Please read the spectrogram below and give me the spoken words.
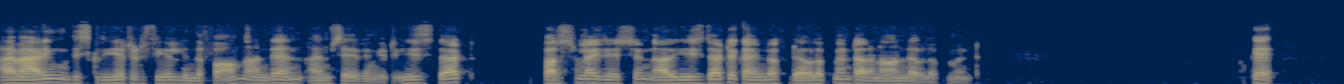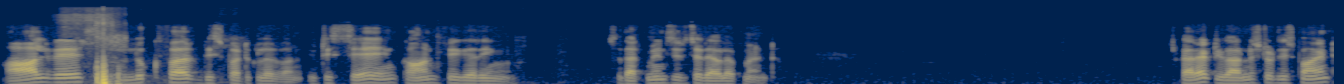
i'm adding this created field in the form and then i'm saving it. Is that personalization or is that a kind of development or a non-development? Okay. Always look for this particular one. It is saying configuring. So that means it's a development. Correct? You understood this point?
